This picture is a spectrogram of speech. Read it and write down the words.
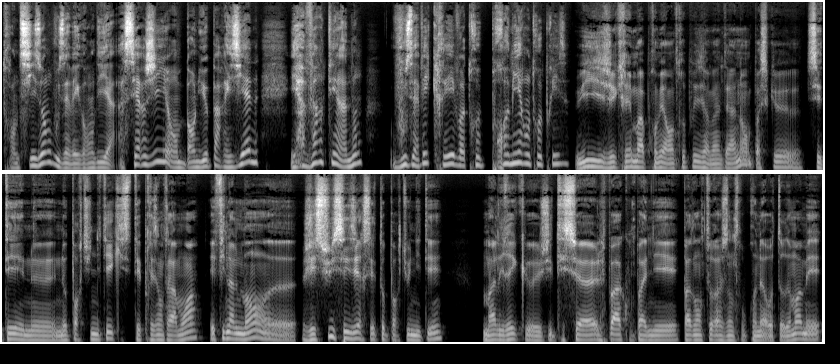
36 ans, vous avez grandi à Cergy, en banlieue parisienne, et à 21 ans, vous avez créé votre première entreprise Oui, j'ai créé ma première entreprise à 21 ans parce que c'était une, une opportunité qui s'était présentée à moi. Et finalement, euh, j'ai su saisir cette opportunité malgré que j'étais seul, pas accompagné, pas d'entourage d'entrepreneurs autour de moi, mais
